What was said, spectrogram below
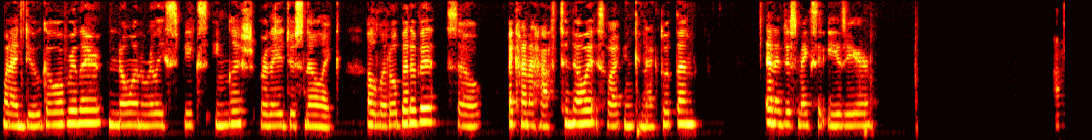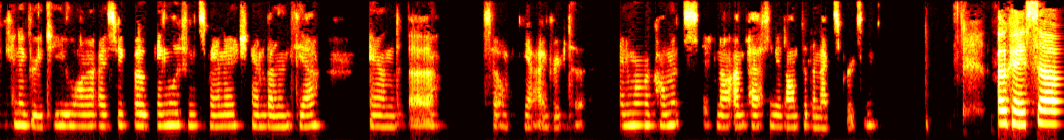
when I do go over there, no one really speaks English, or they just know like a little bit of it. So I kind of have to know it so I can connect with them, and it just makes it easier. I can agree to you, Lana. I speak both English and Spanish and Valencia, and uh, so yeah, I agree to that. Any more comments? If not, I'm passing it on to the next person. Okay, so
